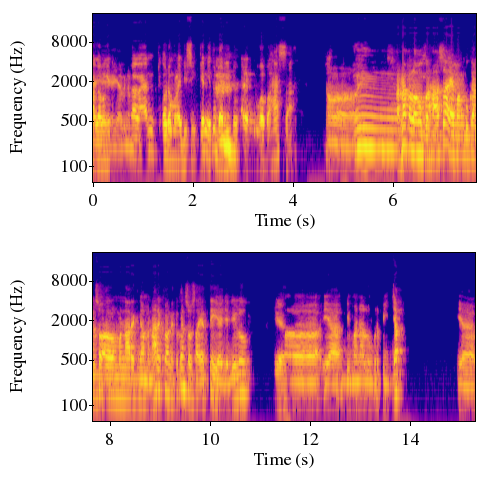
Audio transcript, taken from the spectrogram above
agama Iya, kita iya, benar. juga kan kita udah mulai bisikin itu dari doa dan dua bahasa Oh, iya. Hmm. Karena kalau bahasa emang bukan soal menarik nggak menarik, Van. Itu kan society ya. Jadi lu Iya. eh, ya di mana lu berpijak ya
